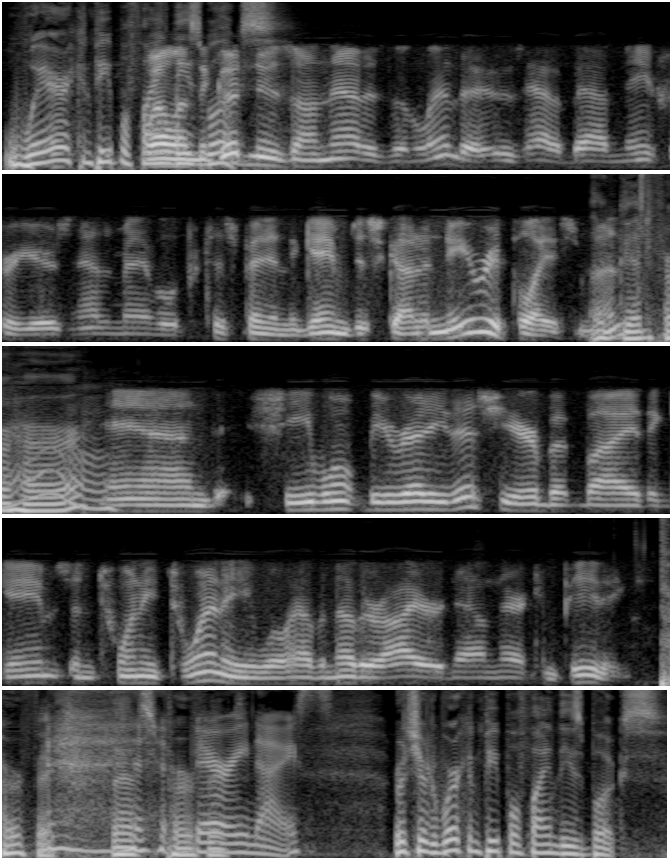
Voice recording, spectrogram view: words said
Where can people find well, these and the good news on that is that Linda, who's had a bad knee for years and hasn't been able to participate in the game, just got a knee replacement. Oh, good for her. Oh. And she won't be ready this year, but by the games in 2020, we'll have another Eyre down there competing. Perfect. That's perfect. Very nice. Richard, where can people find these books?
